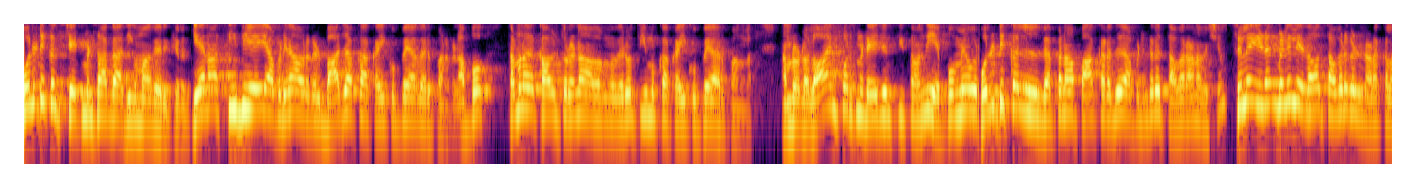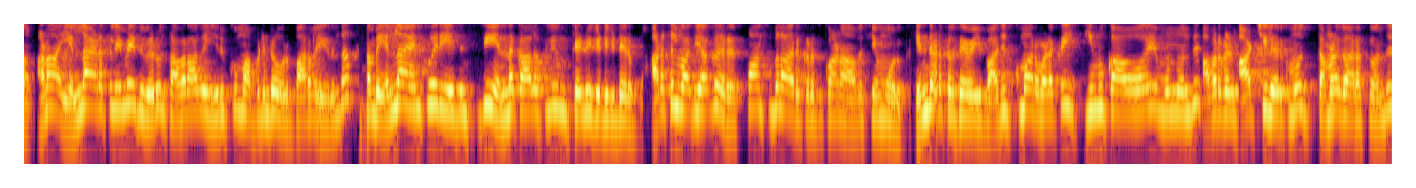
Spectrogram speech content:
பொலிட்டிக்கல் ஸ்டேட்மெண்ட்ஸாக அதிகமாக இருக்கிறது. ஏன்னா சிபிஐ அப்படின்னா அவர்கள் பாஜக கைக்குப்பையாக இருப்பார்கள். அப்போ தமிழக காவல்துறைனா அவங்க வெறும் திமுக கைக்குப்பையா இருப்பாங்களா? நம்மளோட லா என்ஃபோர்ஸ்மெண்ட் ஏஜென்சிஸ் வந்து எப்பவுமே ஒரு பொலிட்டிக்கல் வெப்பனா பாக்குறது அப்படின்றது தவறான விஷயம். சில இடங்களில் ஏதாவது தவறுகள் நடக்கலாம். ஆனா எல்லா இடத்துலயுமே இது வெறும் தவறாக இருக்கும் அப்படின்ற ஒரு பார்வை இருந்தா நம்ம எல்லா என்கொயரி ஏஜென்சிஸையும் என்ன காலத்திலயும் கேள்வி கேட்டுக்கிட்டே இருப்போம். அரசியல்வாதியாக ரெஸ்பான்சிபிளா இருக்கிறதுக்கான அவசியமும் இருக்கு. எந்த இடத்துல தேவை? இப்ப அஜித்குமார் வழக்கை திமுகவே முன் வந்து அவர்கள் ஆட்சியில் இருக்கும்போது தமிழக அரசு வந்து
